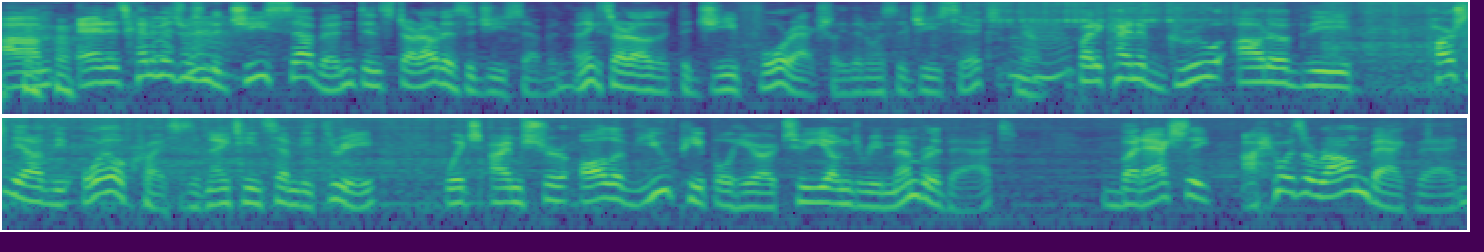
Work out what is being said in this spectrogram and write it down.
Um, and it's kind of interesting. The G7 didn't start out as the G7. I think it started out as like the G4 actually. Then it was the G6. But it kind of grew out of the, partially out of the oil crisis of 1973, which I'm sure all of you people here are too young to remember that. But actually, I was around back then,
